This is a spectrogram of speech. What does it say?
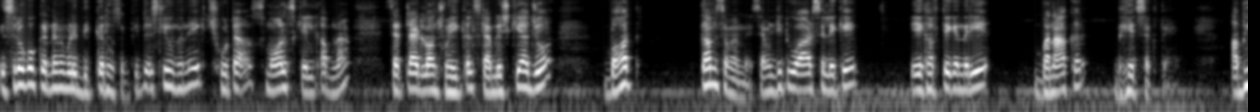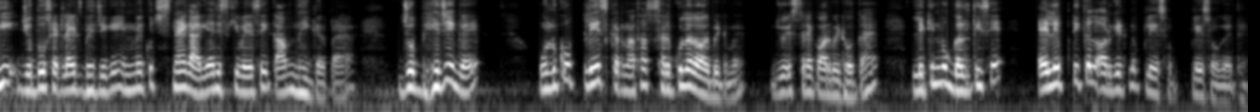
इसरो को करने में बड़ी दिक्कत हो सकती है। तो इसलिए उन्होंने एक छोटा स्मॉल स्केल का अपना सेटेलाइट लॉन्च व्हीकल स्टैब्लिश किया, जो बहुत कम समय में सेवेंटी टू आवर्स से लेके एक हफ़्ते के अंदर ये बनाकर भेज सकते हैं। अभी जो दो सेटेलाइट्स भेजे गए, इनमें कुछ स्नैग आ गया जिसकी वजह से काम नहीं कर पाया। जो भेजे गए, उनको प्लेस करना था सर्कुलर ऑर्बिट में, जो इस तरह का ऑर्बिट होता है, लेकिन वो गलती से एलिप्टिकल ऑर्बिट में प्लेस हो प्लेस हो गए थे।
